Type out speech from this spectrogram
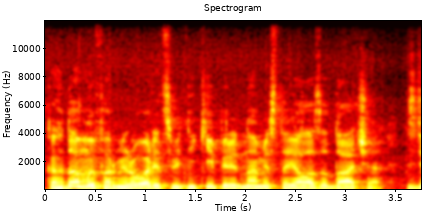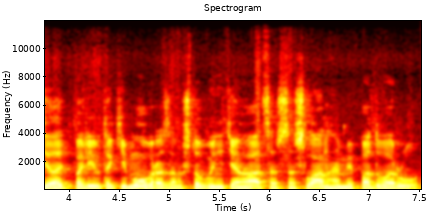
Когда мы формировали цветники, перед нами стояла задача сделать полив таким образом, чтобы не тягаться со шлангами по двору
